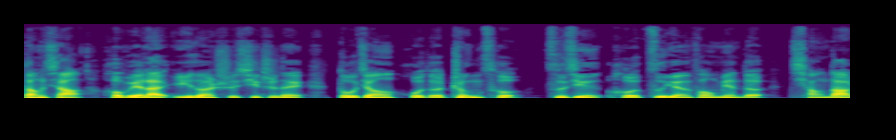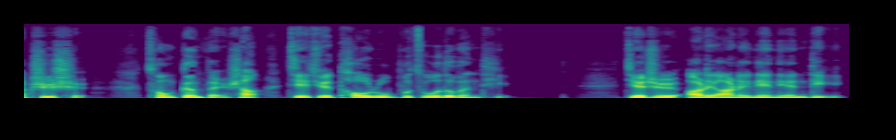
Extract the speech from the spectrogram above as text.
当下和未来一段时期之内都将获得政策、资金和资源方面的强大支持，从根本上解决投入不足的问题。截至二零二零年年底，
